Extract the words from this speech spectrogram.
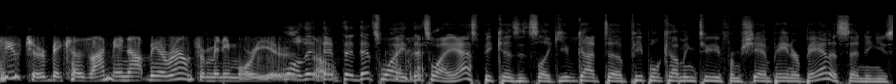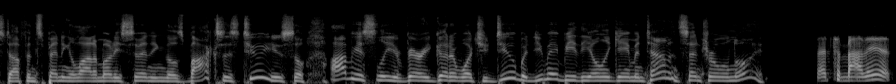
future because I may not be around for many more years. Well, that, so. that, that, that's why that's why I asked because it's like you've got uh, people coming to you from Champaign Urbana sending you stuff and spending a lot of money sending those boxes to you. So obviously you're very good at what you do, but you may be the only game in town in Central Illinois. That's about it.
